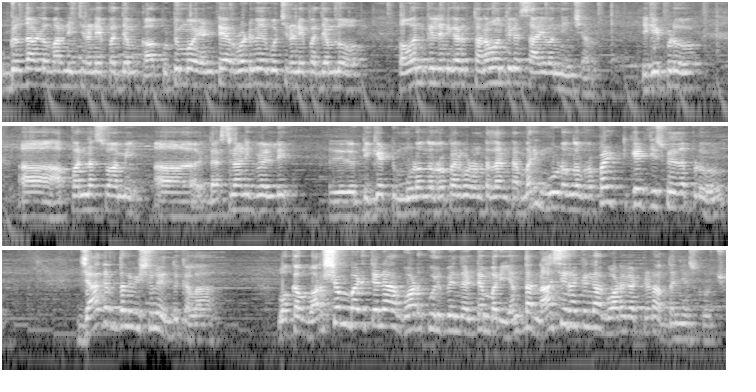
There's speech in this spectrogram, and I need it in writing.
ఉగ్రదాడిలో మరణించిన నేపథ్యం ఆ కుటుంబం ఎన్టీఆర్ రోడ్డు మీదకి వచ్చిన నేపథ్యంలో పవన్ కళ్యాణ్ గారు తన వంతుగా సాయం అందించారు. ఇక ఇప్పుడు అప్పన్న స్వామి దర్శనానికి వెళ్ళి టికెట్ మూడు వందల రూపాయలు కూడా ఉంటుందంట. మరి మూడు వందల రూపాయలు టికెట్ తీసుకునేటప్పుడు జాగ్రత్తల విషయంలో ఎందుకలా? ఒక వర్షం పడితేనే ఆ గోడ కూలిపోయిందంటే మరి ఎంత నాసిరకంగా ఆ గోడ కట్టినాడో అర్థం చేసుకోవచ్చు.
